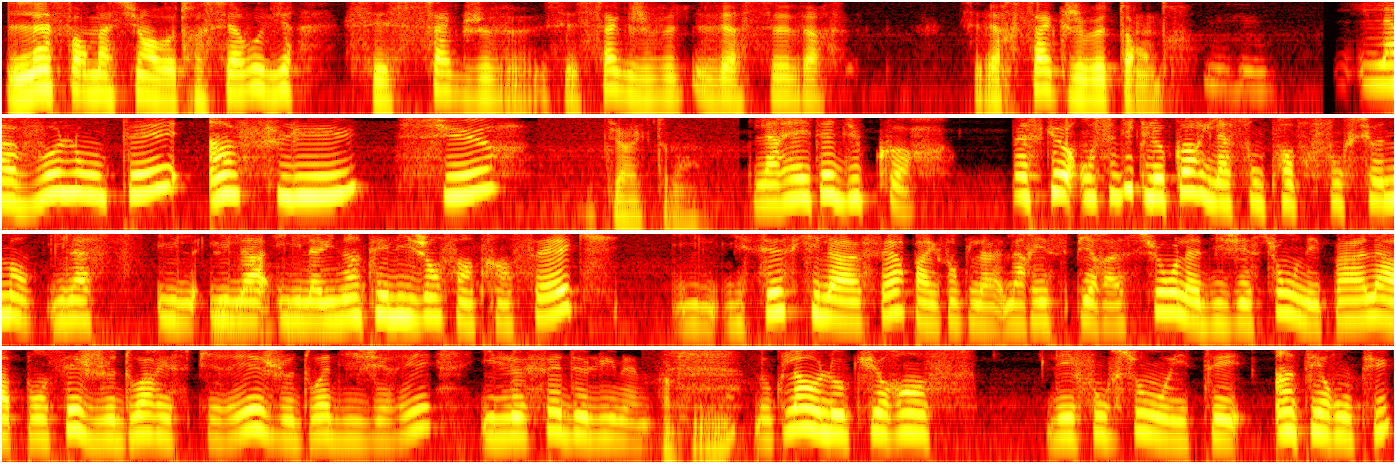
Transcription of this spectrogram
l'information à votre cerveau, de dire c'est ça que je veux, c'est ça que je veux vers c'est vers ça que je veux tendre. La volonté influe sur directement la réalité du corps. Parce qu'on se dit que le corps, il a son propre fonctionnement. Il a, il a, il a une intelligence intrinsèque il, sait ce qu'il a à faire, par exemple la, respiration, la digestion, on n'est pas là à penser je dois respirer, je dois digérer, il le fait de lui-même. Donc là, en l'occurrence, les fonctions ont été interrompues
